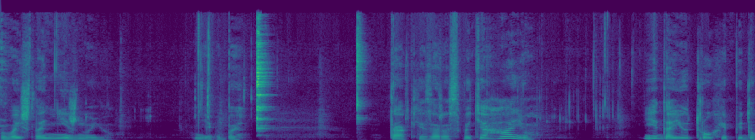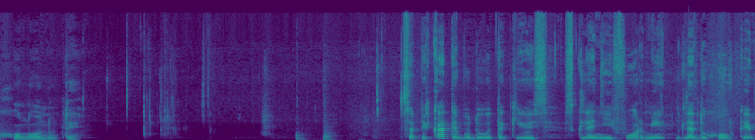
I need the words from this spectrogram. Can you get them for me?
вийшла ніжною. Якби. Так, я зараз витягаю і даю трохи підохолонути. Запікати буду в такій ось скляній формі для духовки.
